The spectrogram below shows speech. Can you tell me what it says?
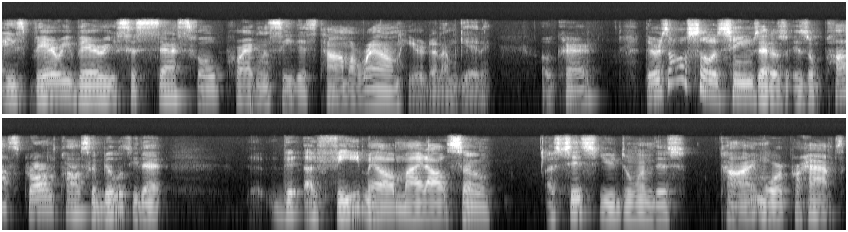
a very, very successful pregnancy this time around here that I'm getting. Okay. There's also, it seems that is, is a pos- strong possibility that the, a female might also assist you during this time, or perhaps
